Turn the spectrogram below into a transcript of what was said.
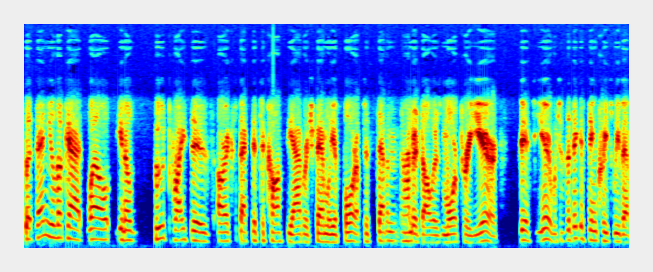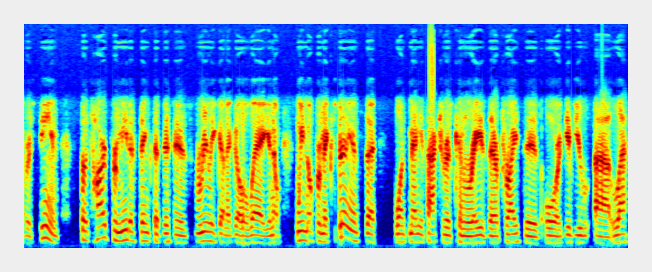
But then you look at, well, you know, food prices are expected to cost the average family of four up to $700 more per year this year, which is the biggest increase we've ever seen. So it's hard for me to think that this is really going to go away. You know, we know from experience that once manufacturers can raise their prices or give you uh, less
